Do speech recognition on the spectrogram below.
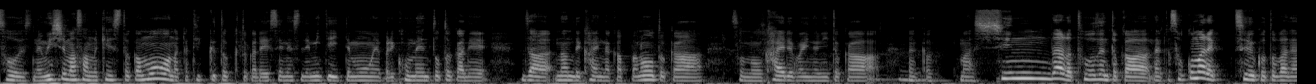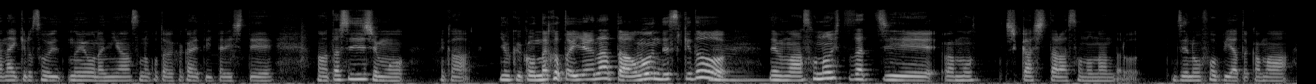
そうですね、ウィシュマさんのケースとかも、なんか TikTok とかで SNS で見ていても、やっぱりコメントとかで、じゃあなんで帰んなかったのとか、その帰ればいいのにとか、なんか、まあ死んだら当然とか、なんかそこまで強い言葉ではないけど、そういうのようなニュアンスのことが書かれていたりして、まあ私自身も、なんか、よくこんなこと言えるなとは思うんですけど、うん。でもまあその人たちはもしかしたらそのなんだろう、ゼノフォビアとかまあ、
